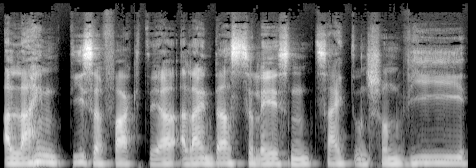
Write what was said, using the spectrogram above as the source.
Allein dieser Fakt, ja, allein das zu lesen, zeigt uns schon, wie,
